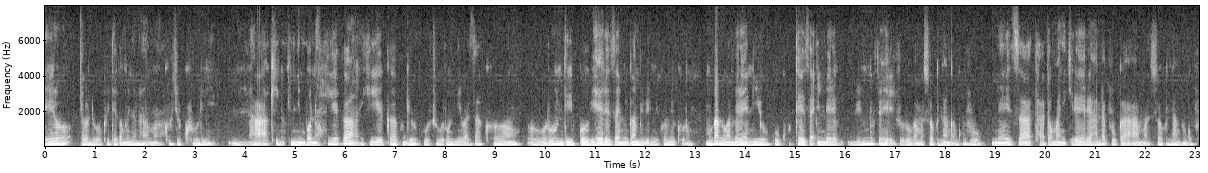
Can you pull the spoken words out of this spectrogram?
Rero cyabandi bo kwitega mu ntama ku by'ukuri nta kintu kinini mbona ikigega ikigega ku gihugu cy'u Burundi nibaza ko u Burundi bwogihereza imigambi ibiri mikuru mikuru. Umugambi wa mbere ni uguteza imbere bimwe byo hejuru, amasoko ntanganguvu meza atadahumanya ikirere, aha ndavuga amasoko ntanganguvu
